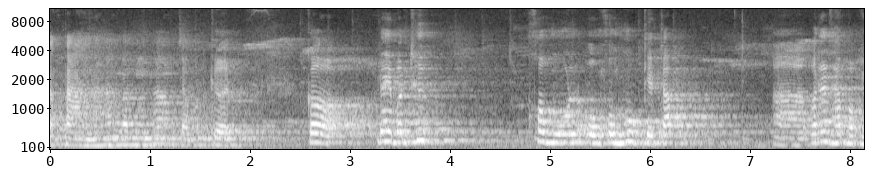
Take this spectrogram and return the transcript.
ต่างๆนะฮะและมีพระประจำวันเกิด ก็ได้บันทึกข้อมูลองค์คมหุกเกี่ยวกับวัฒนธรรมประเพ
